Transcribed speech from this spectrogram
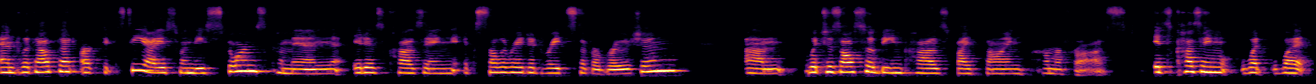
And without that Arctic sea ice, when these storms come in, it is causing accelerated rates of erosion, um, which is also being caused by thawing permafrost it's causing what what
